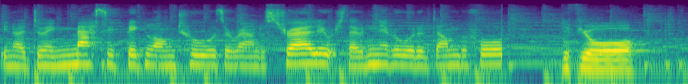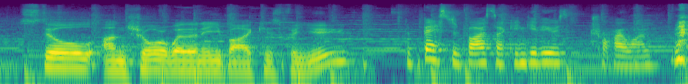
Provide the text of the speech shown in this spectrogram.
you know, doing massive big long tours around Australia, which they would never would have done before. If you're Still unsure whether an e-bike is for you? The best advice I can give you is try one.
